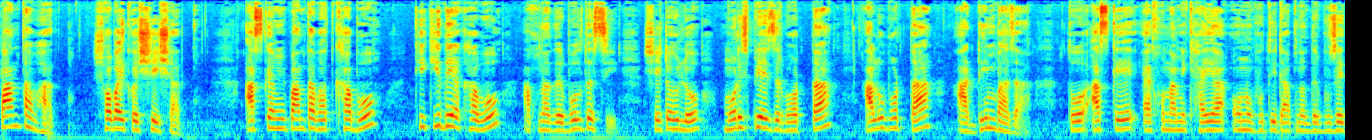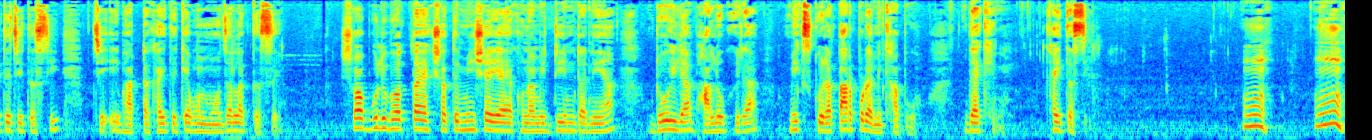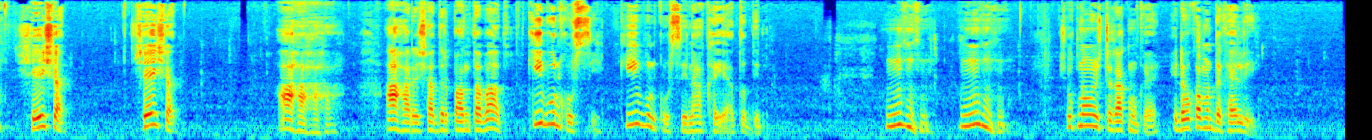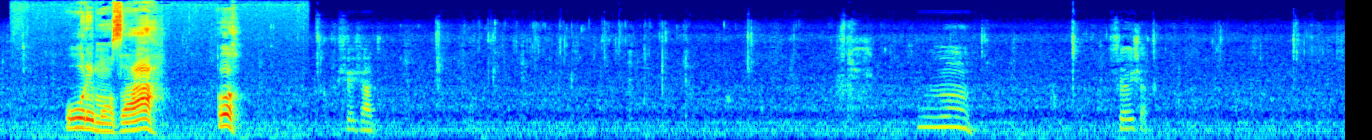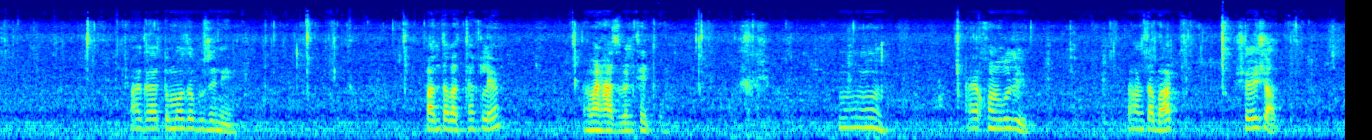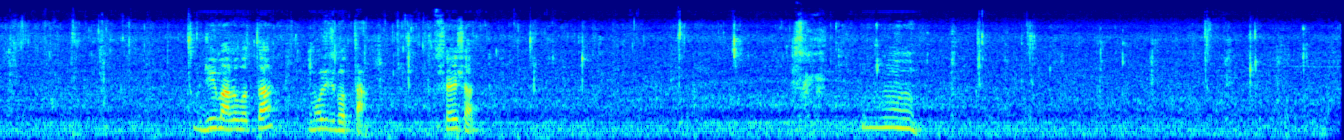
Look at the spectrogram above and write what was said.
পান্তা ভাত। সবাই কয়, সেই স্বাদ। আজকে আমি পান্তা ভাত খাব, কি কি দিয়ে খাব আপনাদের বলতেছি। সেটা হলো মরিচ পেঁয়াজের ভর্তা, আলু ভর্তা আর ডিম ভাজা। তো আজকে এখন আমি খাইয়া অনুভূতিটা আপনাদের বুঝাইতে চাইতেছি যে এই ভাতটা খাইতে কেমন মজা লাগতেছে। সবগুলি ভর্তা একসাথে মিশাইয়া এখন আমি ডিমটা নিয়া ডইলা ভালো কইরা মিক্স কইরা তারপর আমি খাব। দেখেন, খাইতাছি। হুম হুম সেই স্বাদ সেই স্বাদ। আহা হা হা আহারে স্বাদের পান্তা ভাত কি ভুল করছি? কি ভুল করছি না খাই এতদিন? হুম হুম হুম হুম হুম শুকনো মরিচটা রাখ মুখে, এটাও কামড় দেখাইলি? ওরে মজা। ও সেই আগে এত মজা বুঝিনি। পান্তা ভাত থাকলে আমার হাজব্যান্ড খেত এখন বুঝি পান্তা ভাত সেই সব ডিম আলু ভর্তা মরিচ ভর্তা সেই স্বাদ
